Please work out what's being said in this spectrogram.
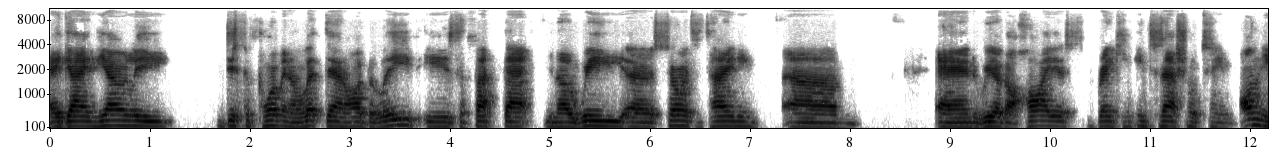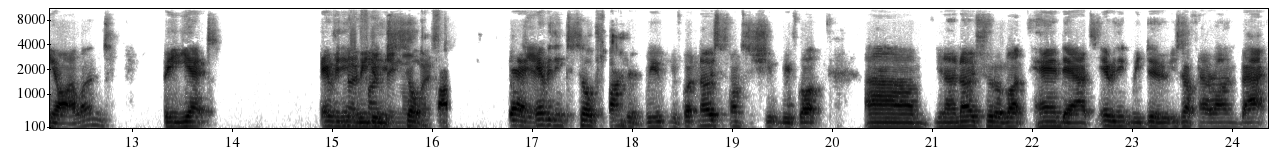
Again, the only disappointment and letdown, I believe, is the fact that you know we are so entertaining, um, and we are the highest ranking international team on the island, but yet everything no we do is self. Yeah, yeah, everything's self funded. We, have got no sponsorship. We've got Um, you know, no sort of like handouts. Everything we do is off our own back.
